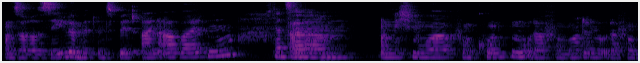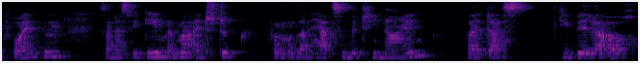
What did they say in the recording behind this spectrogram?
unserer Seele mit ins Bild einarbeiten. Ganz genau. Ähm, und nicht nur vom Kunden oder vom Model oder von Freunden, sondern dass wir geben immer ein Stück von unseren Herzen mit hinein, weil das die Bilder auch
